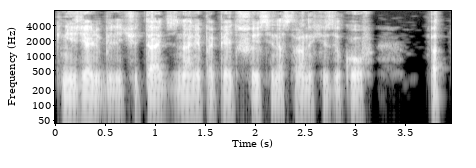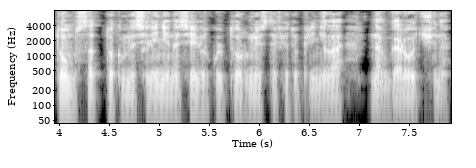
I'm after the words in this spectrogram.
князья любили читать, знали по 5-6 иностранных языков, потом с оттоком населения на север культурную эстафету приняла Новгородчина.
